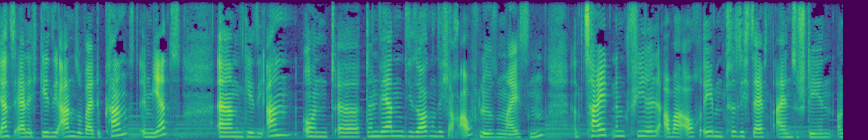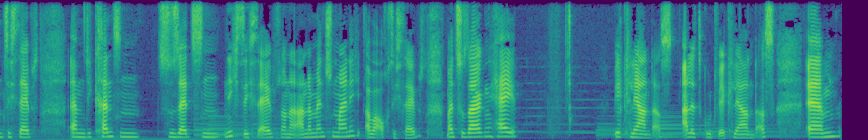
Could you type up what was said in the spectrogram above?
Ganz ehrlich, geh sie an, soweit du kannst, im Jetzt ähm, geh sie an und äh, dann werden die Sorgen sich auch auflösen meistens. Zeit nimmt viel, aber auch eben für sich selbst einzustehen und sich selbst ähm, die Grenzen zu setzen, nicht sich selbst, sondern andere Menschen meine ich, aber auch sich selbst, mal zu sagen, hey, wir klären das. Alles gut, wir klären das. Ähm,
